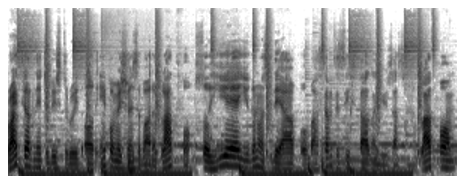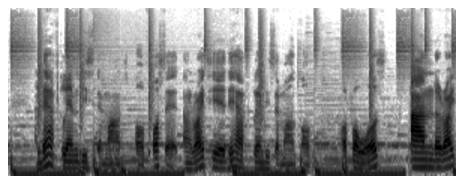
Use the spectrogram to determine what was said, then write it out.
Right here, you need to do is to read all the information about the platform. So here you're gonna see they have over 76,000 users on the platform and they have claimed this amount of faucet. And right here they have claimed this amount of offer was and right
